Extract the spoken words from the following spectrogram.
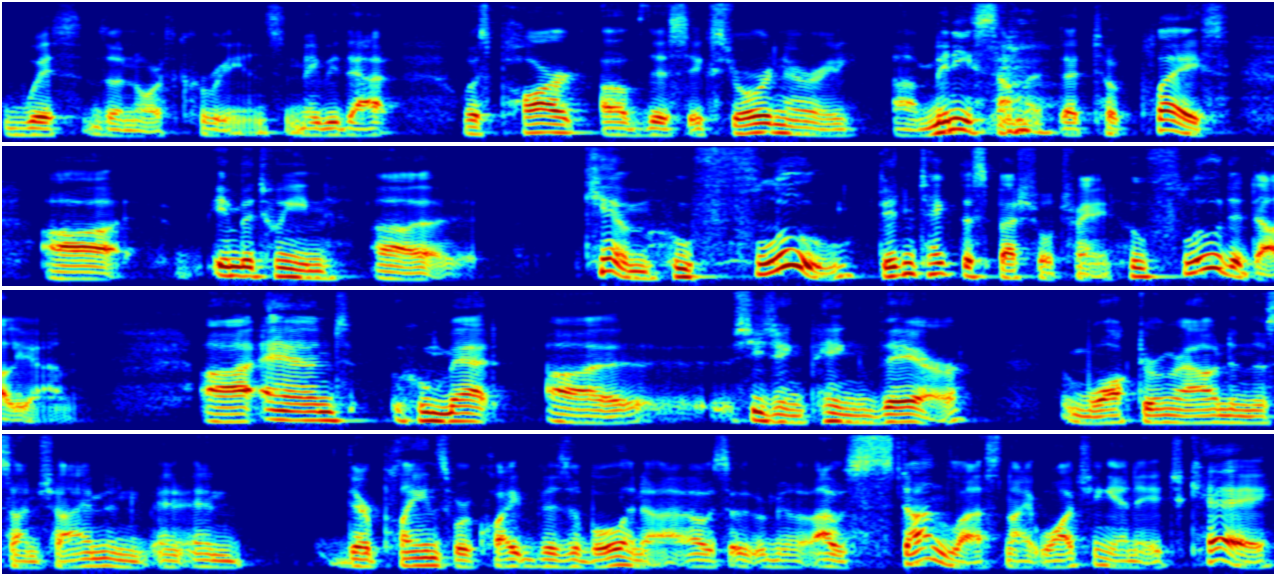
with the North Koreans. Maybe that was part of this extraordinary uh, mini summit that took place uh, in between uh, Kim, who flew, didn't take the special train, who flew to Dalian, uh, and who met uh, Xi Jinping there, walked around in the sunshine, and, and, and their planes were quite visible. And I was, I was stunned last night watching NHK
